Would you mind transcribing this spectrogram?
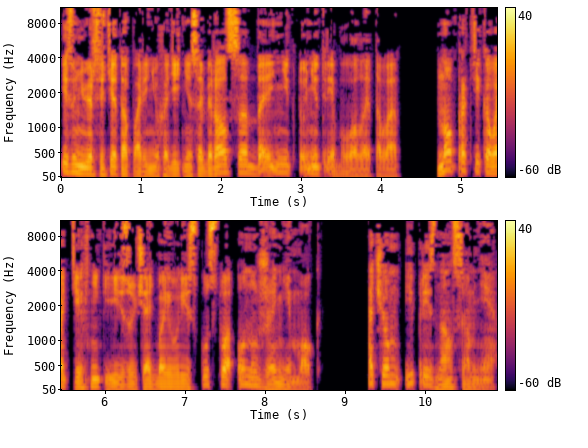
Из университета парень уходить не собирался, да и никто не требовал этого. Но практиковать техники и изучать боевые искусства он уже не мог, о чем и признался мне.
